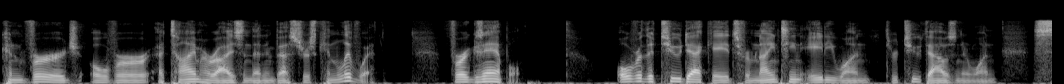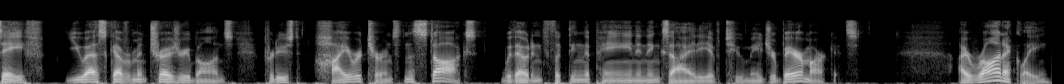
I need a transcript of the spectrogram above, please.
converge over a time horizon that investors can live with. For example, over the two decades from 1981 through 2001, safe U.S. government treasury bonds produced higher returns than the stocks without inflicting the pain and anxiety of two major bear markets. Ironically,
